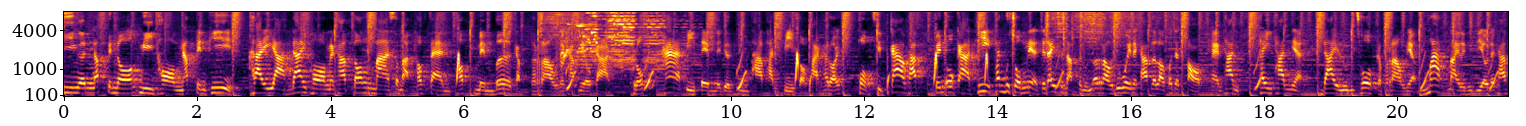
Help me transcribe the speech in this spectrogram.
มีเงินนับเป็นน้อง มีทองนับเป็นพี่ ใครอยากได้ทองนะครับ ต้องมาสมัครท็อปแฟนท็อปเมมเบอร์กับเรานะครับ มีโอกาสครบ 5 ปีเต็มในเดือนกุมภาพันธ์ปี 2569 ครับ เป็นโอกาสที่ท่านผู้ชมเนี่ยจะได้สนับสนุนเราด้วยนะครับ แล้วเราก็จะตอบแทนท่านให้ท่านเนี่ยได้ลุ้นโชคกับเราเนี่ยมากมายเลยทีเดียวนะครับ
